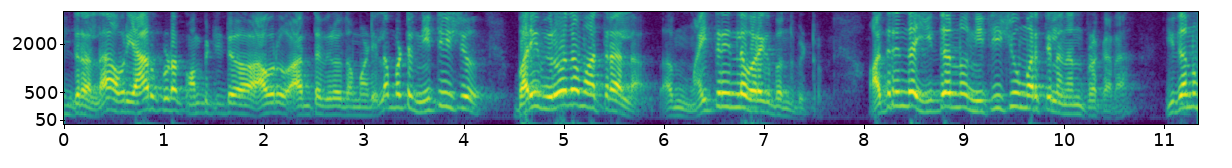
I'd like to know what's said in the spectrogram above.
ಇದ್ರಲ್ಲ, ಅವ್ರು ಯಾರು ಕೂಡ ಕಾಂಪಿಟೇಟಿವ್ ಅವರು ಅಂತ ವಿರೋಧ ಮಾಡಿಲ್ಲ. ಬಟ್ ನಿತೀಶ್ ಬರೀ ವಿರೋಧ ಮಾತ್ರ ಅಲ್ಲ, ಮೈತ್ರಿಯಿಂದಲೇ ಹೊರಗೆ ಬಂದುಬಿಟ್ರು. ಅದರಿಂದ ಇದನ್ನು ನಿತೀಶೂ ಮರ್ತಿಲ್ಲ ನನ್ನ ಪ್ರಕಾರ. ಇದನ್ನು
